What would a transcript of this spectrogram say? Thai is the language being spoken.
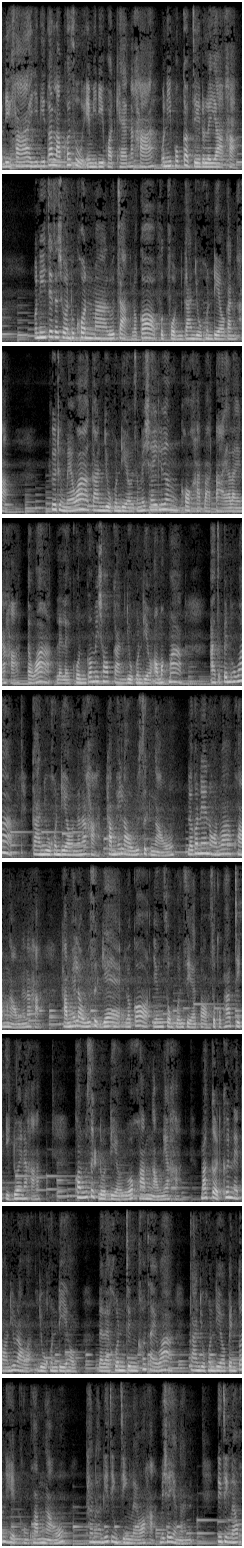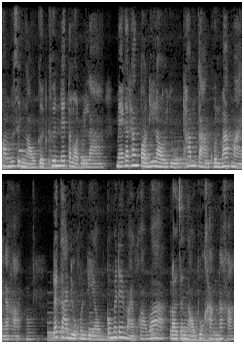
วัสดีค่ะ ยินดีต้อนรับเข้าสู่ MED Podcast นะคะ วันนี้พบกับเจดุลยาค่ะ วันนี้เจจะชวนทุกคนมารู้จักแล้วก็ฝึกฝนการอยู่คนเดียวกันค่ะ คือถึงแม้ว่าการอยู่คนเดียวจะไม่ใช่เรื่องคอขาดบาดตายอะไรนะคะ แต่ว่าหลาย ๆ คนก็ไม่ชอบการอยู่คนเดียวเอามาก ๆ อาจจะเป็นเพราะว่าการอยู่คนเดียวนั้นนะคะทำให้เรารู้สึกเหงา แล้วก็แน่นอนว่าความเหงานั้นนะคะทำให้เรารู้สึกแย่ แล้วก็ยังส่งผลเสียต่อสุขภาพจิตอีกด้วยนะคะ ความรู้สึกโดดเดี่ยวหรือว่าความเหงาเนี่ยค่ะ มักเกิดขึ้นในตอนที่เราอะอยู่คนเดียว หลายๆ คนจึงเข้าใจว่าการอยู่คนเดียวเป็นต้นเหตุของความเหงาทั้งทางที่จริง ๆ แล้วอะค่ะ ไม่ใช่อย่างนั้น จริงๆ แล้วความรู้สึกเหงาเกิดขึ้นได้ตลอดเวลา แม้กระทั่งตอนที่เราอยู่ท่ามกลางคนมากมายนะคะ และการอยู่คนเดียวก็ไม่ได้หมายความว่าเราจะเหงาทุกครั้งนะคะ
